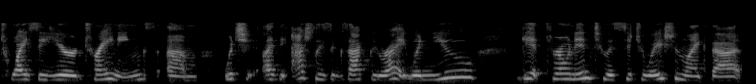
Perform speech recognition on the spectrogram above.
twice a year trainings, um, which I think Ashley's exactly right. When you get thrown into a situation like that,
